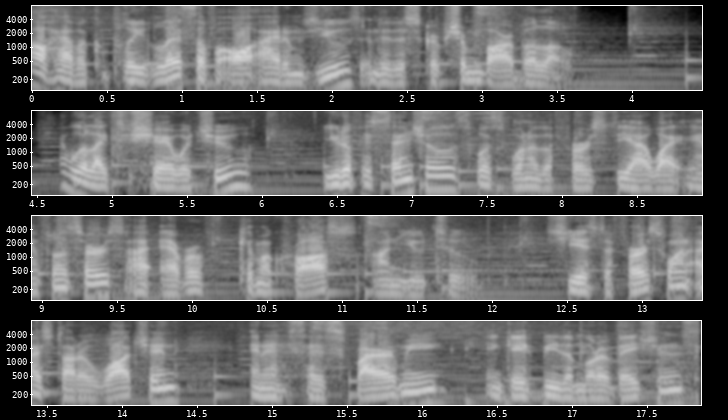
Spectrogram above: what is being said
I'll have a complete list of all items used in the description bar below. I would like to share with you Judith Essentials was one of the first DIY influencers I ever came across on YouTube. She is the first one I started watching and it has inspired me and gave me the motivations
